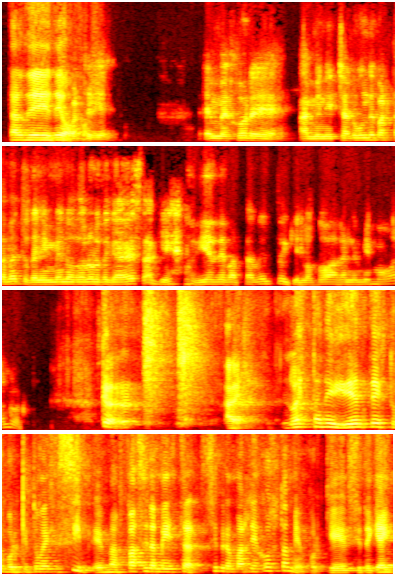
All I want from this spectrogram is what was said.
estar de, de ojo. es mejor eh, administrar un departamento, tenéis menos dolor de cabeza que 10 departamentos y que los dos hagan el mismo valor. Claro, a ver, no es tan evidente esto porque tú me dices, sí, es más fácil administrar, sí, pero es más riesgoso también, porque si te queda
